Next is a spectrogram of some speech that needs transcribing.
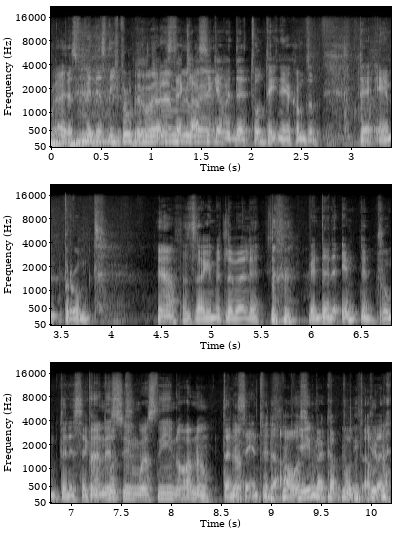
das, wenn das nicht brummt, das ist der Klassiker, wenn der Tontechniker kommt und sagt, der Amp brummt. Ja. Dann sage ich mittlerweile, wenn der Amp nicht brummt, dann ist er dann kaputt. Dann ist irgendwas nicht in Ordnung. Dann ja. ist er entweder aus oder kaputt. Aber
